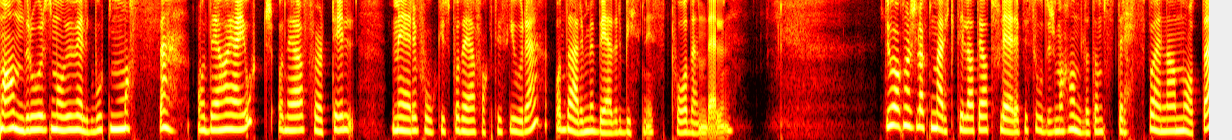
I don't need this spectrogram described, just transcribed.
Med andre ord så må vi velge bort masse, og det har jeg gjort, og det har ført til mer fokus på det jeg faktisk gjorde, og dermed bedre business på den delen. Du har kanskje lagt merke til at jeg har hatt flere episoder som har handlet om stress på en eller annen måte.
